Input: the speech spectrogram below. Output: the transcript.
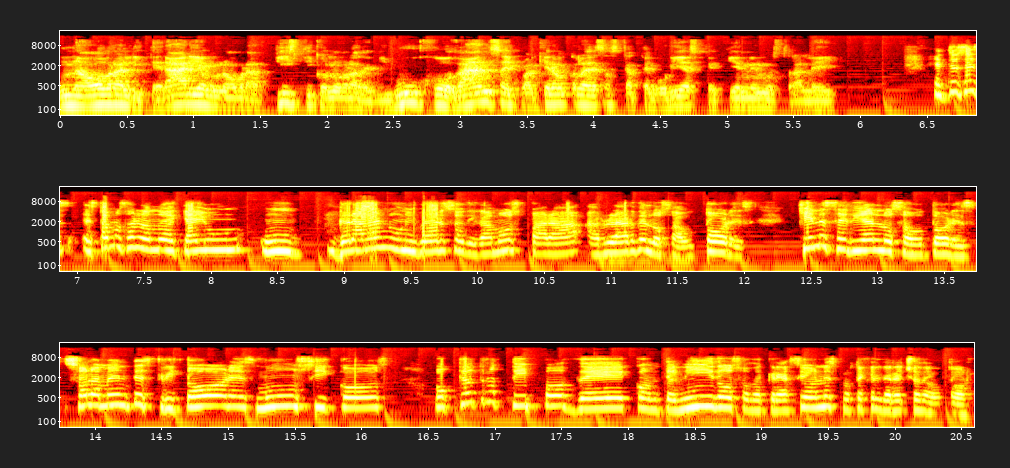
una obra literaria, una obra artística, una obra de dibujo, danza y cualquier otra de esas categorías que tiene nuestra ley. Entonces, estamos hablando de que hay un, un, gran universo, digamos, para hablar de los autores. ¿Quiénes serían los autores? ¿Solamente escritores, músicos? ¿O qué otro tipo de contenidos o de creaciones protege el derecho de autor?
